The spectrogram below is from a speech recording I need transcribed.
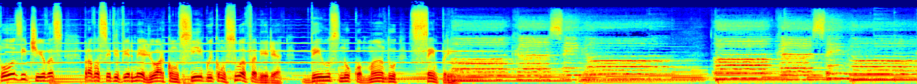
positivas para você viver melhor consigo e com sua família. Deus no comando sempre. Toca, Senhor, toca, Senhor,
